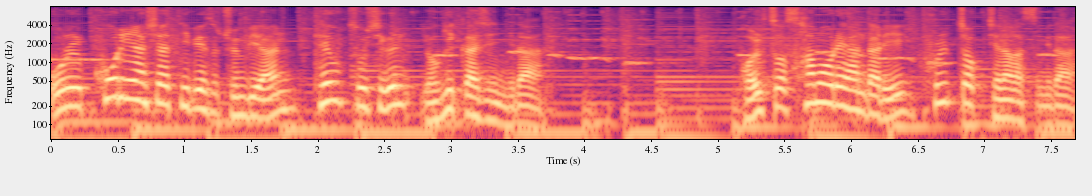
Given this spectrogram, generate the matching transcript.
오늘 코리아시아TV에서 준비한 태국 소식은 여기까지입니다. 벌써 3월의 한 달이 훌쩍 지나갔습니다.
